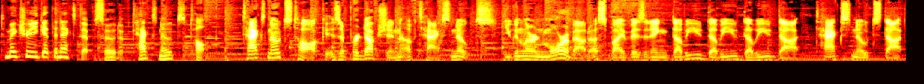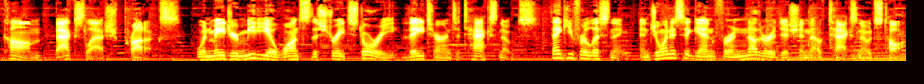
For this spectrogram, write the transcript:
to make sure you get the next episode of Tax Notes Talk. Tax Notes Talk is a production of Tax Notes. You can learn more about us by visiting www.taxnotes.com backslash products. When major media wants the straight story, they turn to Tax Notes. Thank you for listening, and join us again for another edition of Tax Notes Talk.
